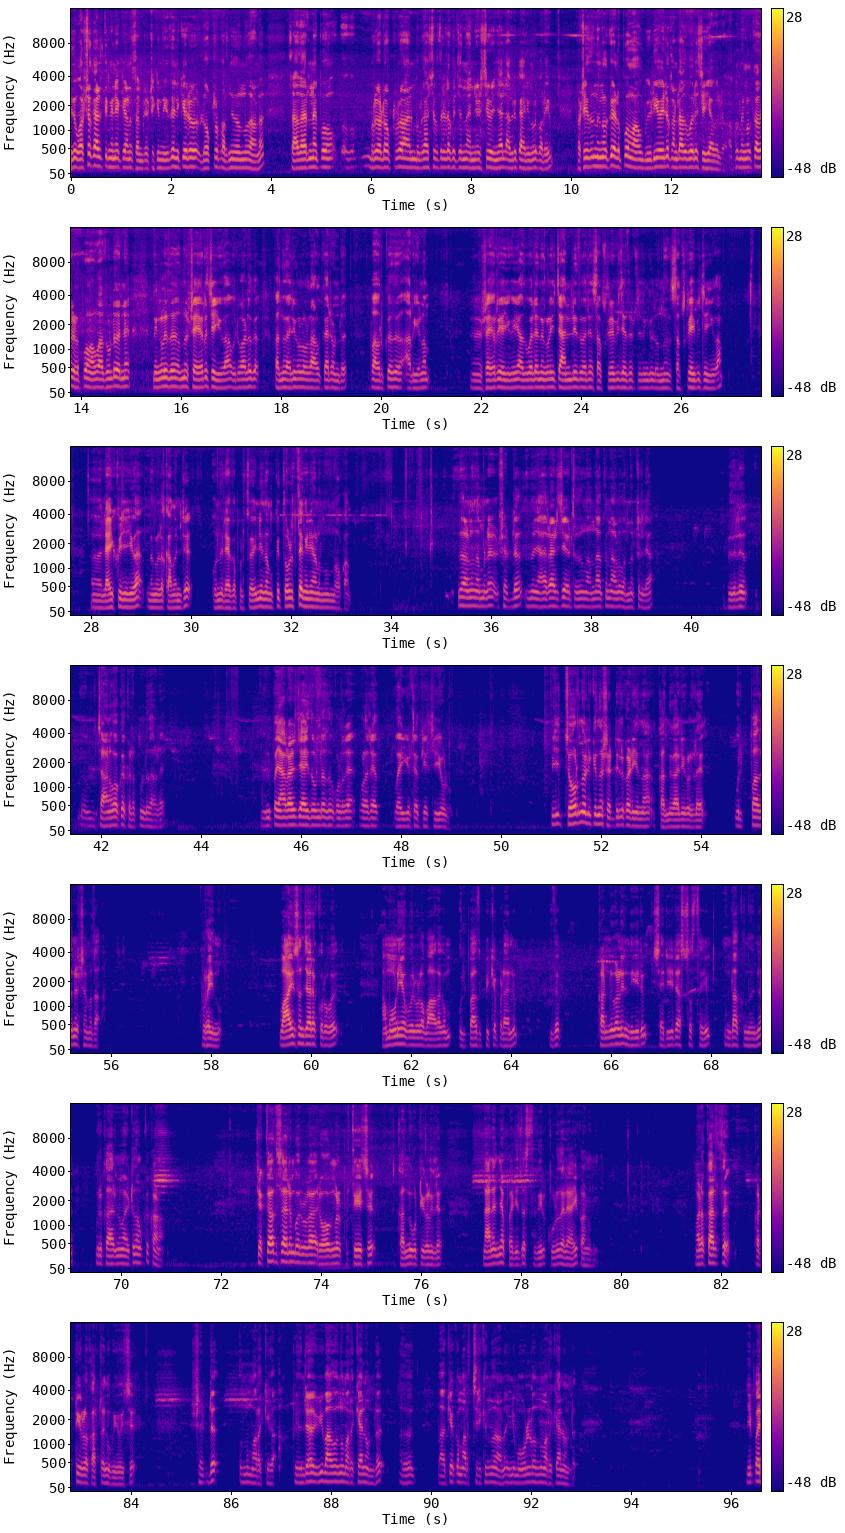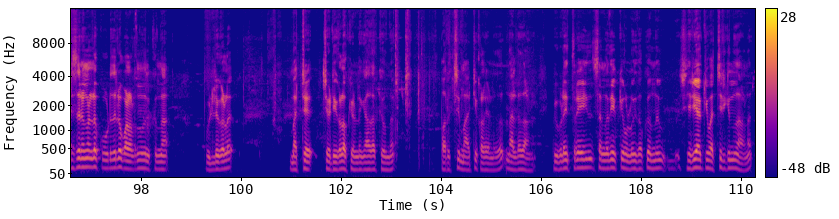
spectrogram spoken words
ഇത് വർഷക്കാലത്ത് ഇങ്ങനെയൊക്കെയാണ് സംരക്ഷിക്കുന്നത്. ഇതെനിക്കൊരു ഡോക്ടർ പറഞ്ഞു തന്നതാണ്. സാധാരണ ഇപ്പോൾ മൃഗ ഡോക്ടർ മൃഗാശുപത്രിയിലൊക്കെ ചെന്ന് അന്വേഷിച്ച് കഴിഞ്ഞാൽ അവർ കാര്യങ്ങൾ പറയും. പക്ഷേ ഇത് നിങ്ങൾക്ക് എളുപ്പമാവും. വീഡിയോയിൽ കണ്ട അതുപോലെ ചെയ്യാമല്ലോ. അപ്പോൾ നിങ്ങൾക്കത് എളുപ്പമാവും. അതുകൊണ്ട് തന്നെ നിങ്ങളിത് ഒന്ന് ഷെയർ ചെയ്യുക. ഒരുപാട് കന്നുകാലികളുള്ള ആൾക്കാരുണ്ട്. അപ്പോൾ അവർക്കത് അറിയണം. ഷെയർ ചെയ്യുകയും അതുപോലെ നിങ്ങൾ ഈ ചാനൽ ഇതുവരെ സബ്സ്ക്രൈബ് ചെയ്തിട്ടില്ലെങ്കിൽ ഒന്ന് സബ്സ്ക്രൈബ് ചെയ്യുക. ലൈക്ക് ചെയ്യുക. നിങ്ങളുടെ കമന്റ് ഒന്ന് രേഖപ്പെടുത്തുക. ഇനി നമുക്ക് തൊഴുത്ത് എങ്ങനെയാണെന്നൊന്ന് നോക്കാം. ഇതാണ് നമ്മുടെ ഷെഡ് ഇന്ന് ഞായറാഴ്ചയായിട്ട് ഇത് നന്നാക്കുന്ന ആൾ വന്നിട്ടില്ല. അപ്പോൾ ഇതിൽ ചാണകമൊക്കെ കിടപ്പുണ്ട് താഴെ. ഇന്നിപ്പോൾ ഞായറാഴ്ച ആയതുകൊണ്ട് അത് വളരെ വളരെ വൈകിട്ടൊക്കെ ചെയ്യുള്ളൂ. ഈ ചോർന്നൊലിക്കുന്ന ഷെഡിൽ കഴിയുന്ന കന്നുകാലികളുടെ ഉൽപ്പാദനക്ഷമത കുറയുന്നു. വായുസഞ്ചാരക്കുറവ് അമോണിയ പോലുള്ള വാതകം ഉൽപ്പാദിപ്പിക്കപ്പെടാനും ഇത് കണ്ണുകളിൽ നീരും ശരീരാസ്വസ്ഥയും ഉണ്ടാക്കുന്നതിന് ഒരു കാരണമായിട്ട് നമുക്ക് കാണാം. രക്താതിസാരം പോലുള്ള രോഗങ്ങൾ പ്രത്യേകിച്ച് കന്നുകുട്ടികളിൽ നനഞ്ഞ പരിതസ്ഥിതിയിൽ കൂടുതലായി കാണുന്നു. മഴക്കാലത്ത് കട്ടിയുള്ള കർട്ടൻ ഉപയോഗിച്ച് ഷെഡ് ഒന്ന് മറയ്ക്കുക. അപ്പോൾ ഇതിന്റെ ഈ ഭാഗം ഒന്ന് മറയ്ക്കാനുണ്ട്. അത് ബാക്കിയൊക്കെ മറച്ചിരിക്കുന്നതാണ്. ഇനി മുകളിലൊന്ന് മറയ്ക്കാനുണ്ട്. ഈ പരിസരങ്ങളിൽ കൂടുതൽ വളർന്നു നിൽക്കുന്ന പുല്ലുകൾ മറ്റ് ചെടികളൊക്കെ ഉണ്ടെങ്കിൽ അതൊക്കെ ഒന്ന് പറിച്ച് മാറ്റി കളയേണ്ടത് നല്ലതാണ്. ഇപ്പോൾ ഇവിടെ ഇത്രയും സംഗതിയൊക്കെ ഉള്ളൂ. ഇതൊക്കെ ഒന്ന് ശരിയാക്കി വച്ചിരിക്കുന്നതാണ്.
